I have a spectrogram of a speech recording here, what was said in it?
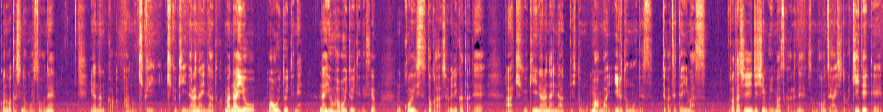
この私の放送をねいやなんかあの聞く聞く気にならないなとかまあ内容は置いといてね内容は置いといてですよ。もう声質とか喋り方であ聞く気にならないなって人もまあまあいると思うんです。てか絶対います。私自身もいますからねその音声配信とか聞いていて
